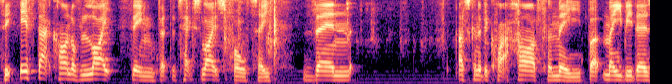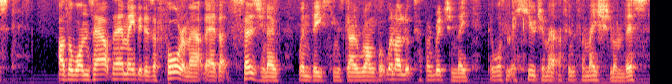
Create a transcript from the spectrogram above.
See, if that kind of light thing that detects light's faulty, then that's going to be quite hard for me. But maybe there's other ones out there. Maybe there's a forum out there that says, you know, when these things go wrong. But when I looked up originally, there wasn't a huge amount of information on this.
